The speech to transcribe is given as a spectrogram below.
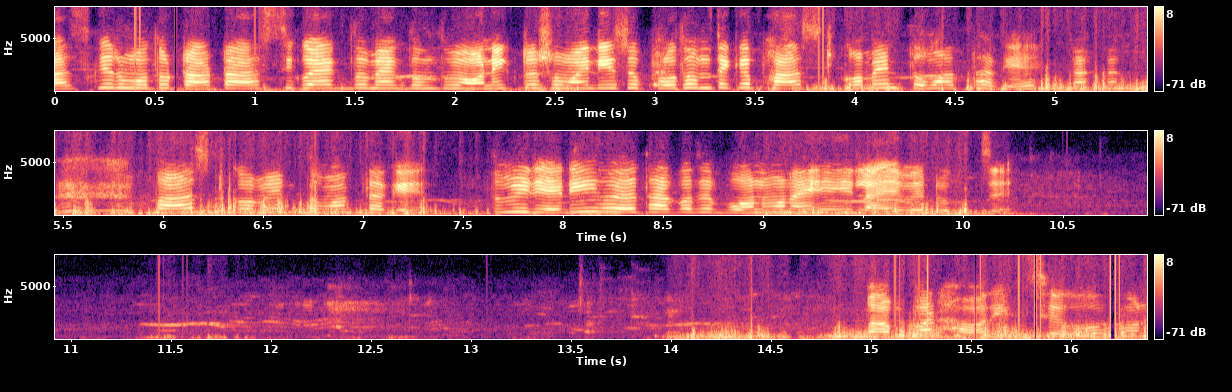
আজকের মতো টাটা, আসছি গো। একদম একদম, তুমি অনেকটা সময় দিয়েছ। প্রথম থেকে ফার্স্ট কমেন্ট তোমার থাকে। ফার্স্ট কমেন্ট তোমার থাকে। তুমি রেডি হয়ে থাকো যে বোন মনে হয় এই লাইভে ঢুকছে বাম্পার হাওয়ার ইচ্ছে গো বোন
